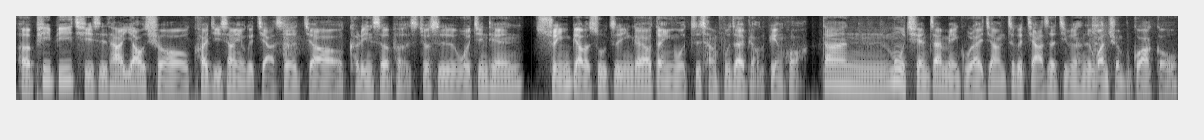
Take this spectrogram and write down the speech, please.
呃，PB 其实它要求会计上有个假设叫 clean surplus，就是我今天损益表的数字应该要等于我资产负债表的变化。但目前在美股来讲，这个假设基本上是完全不挂钩。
